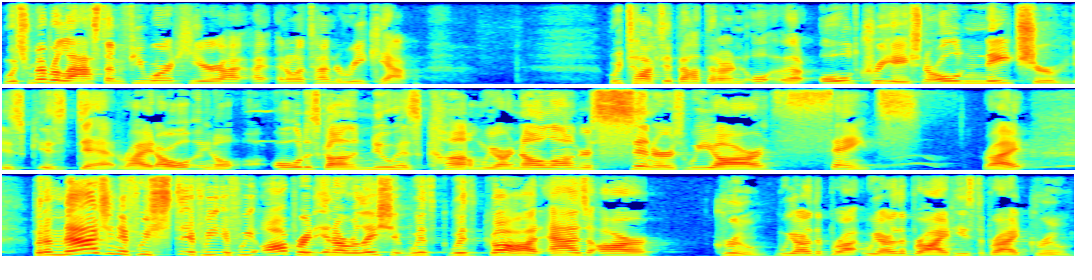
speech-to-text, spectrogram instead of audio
Which remember last time, if you weren't here, I, I don't have time to recap. We talked about that our that old creation, our old nature is, is dead, right? Our old, you know, old is gone, the new has come. We are no longer sinners, we are saints, right? But imagine if we, if we, if we operate in our relationship with, with God as our groom. We are, the bride, we are the bride, he's the bridegroom.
